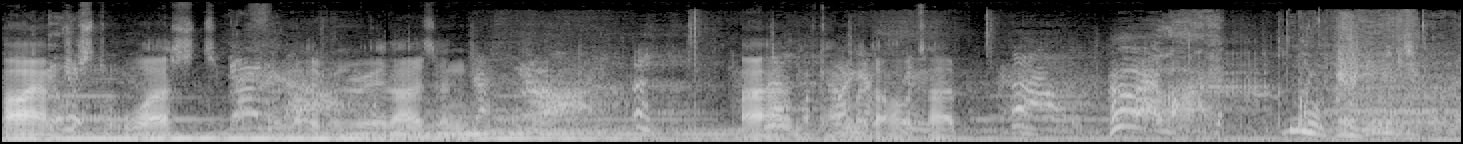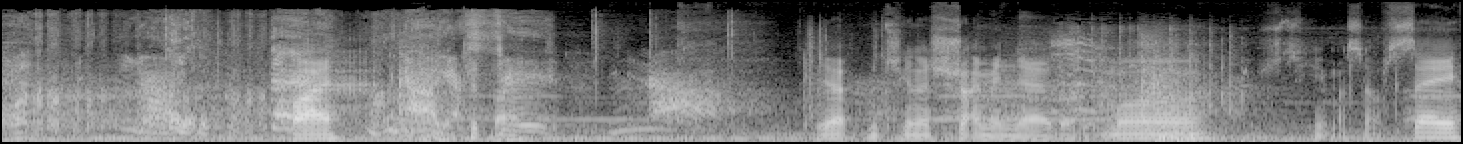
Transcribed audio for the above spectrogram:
I am just the worst for not even realizing I had my camera the whole time. Bye. Goodbye. Yep, I'm just gonna shut him in there a little bit more, just to keep myself safe.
